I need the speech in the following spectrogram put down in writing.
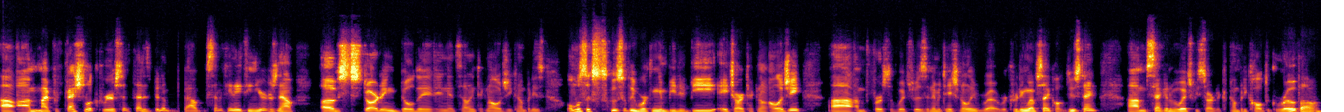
Um, my professional career since then has been about 17, 18 years now of starting, building, and selling technology companies, almost exclusively working in B2B HR technology. Um, first of which was an invitation only re- recruiting website called Dustang. Um, second of which, we started a company called Grovo,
